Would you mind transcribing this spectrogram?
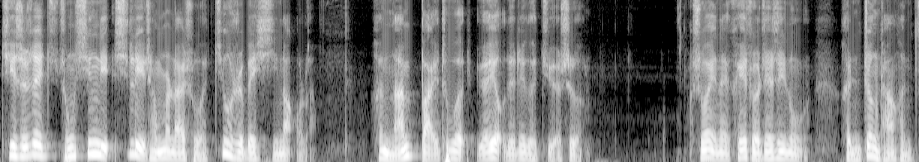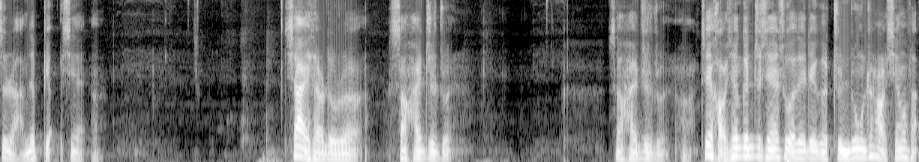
其实这从心理心理层面来说，就是被洗脑了，很难摆脱原有的这个角色。所以呢，可以说这是一种很正常、很自然的表现啊。下一条就是伤害自尊，伤害自尊啊！这好像跟之前说的这个尊重正好相反。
